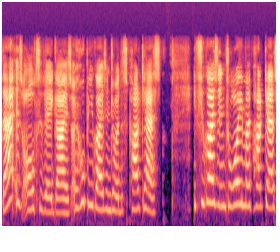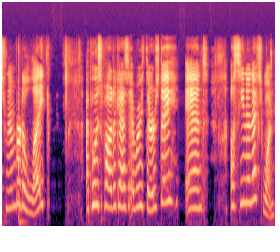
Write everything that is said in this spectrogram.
that is all today, guys. I hope you guys enjoyed this podcast. If you guys enjoy my podcast, remember to like. I post podcasts every Thursday, and I'll see you in the next one.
